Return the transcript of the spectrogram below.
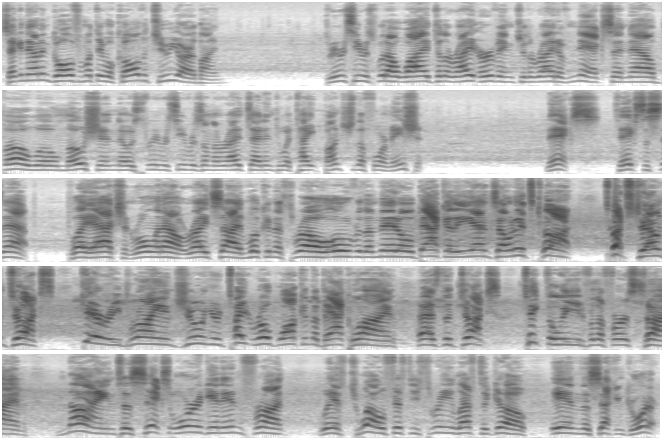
Second down and goal from what they will call the two yard line. Three receivers split out wide to the right. Irving to the right of Nix. And now Bo will motion those three receivers on the right side into a tight bunch to the formation. Nix takes the snap. Play action, rolling out right side, looking to throw over the middle, back of the end zone. It's caught. Touchdown Ducks. Gary Bryant Jr. tightrope walk in the back line as the Ducks take the lead for the first time. Nine to six, Oregon in front with 12:53 left to go in the second quarter.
